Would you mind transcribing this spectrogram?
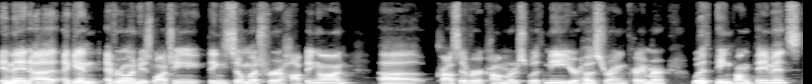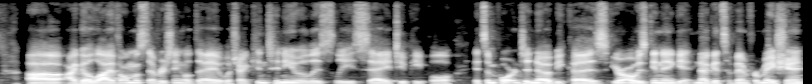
And then uh, again, everyone who's watching, thank you so much for hopping on uh, crossover commerce with me, your host Ryan Kramer with PingPong Payments. Uh, I go live almost every single day, which I continuously say to people. It's important to know because you're always going to get nuggets of information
